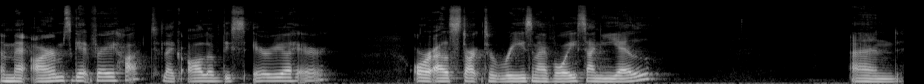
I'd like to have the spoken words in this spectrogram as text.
and my arms get very hot, like all of this area here. Or I'll start to raise my voice and yell. And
